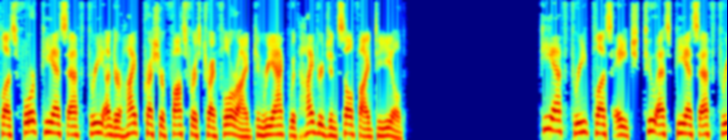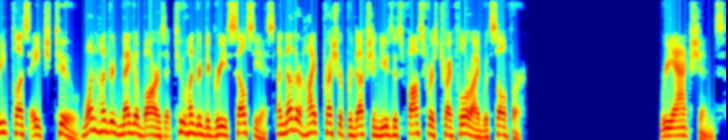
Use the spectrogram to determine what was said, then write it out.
plus 4PSF3 under high pressure pressure phosphorus trifluoride can react with hydrogen sulfide to yield PF3 plus H2S PSF3 plus H2 100 megabars at 200 degrees Celsius Another high-pressure production uses phosphorus trifluoride with sulfur. Reactions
